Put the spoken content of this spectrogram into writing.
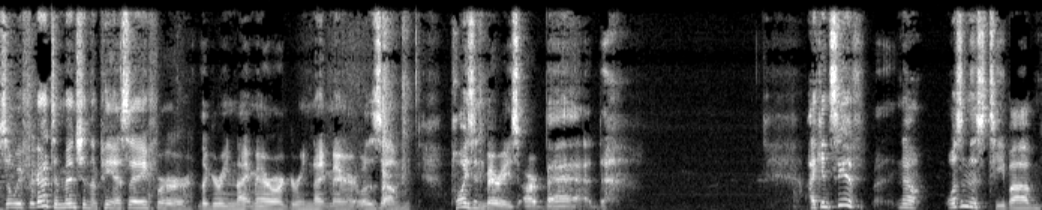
So we forgot to mention the PSA for the Green Nightmare or Green Nightmare. It was um, poison berries are bad. I can see if now wasn't this T Bob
